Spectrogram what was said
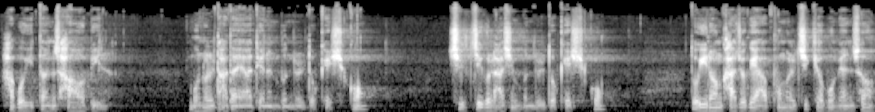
하고 있던 사업일 문을 닫아야 되는 분들도 계시고 실직을 하신 분들도 계시고 또 이런 가족의 아픔을 지켜보면서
